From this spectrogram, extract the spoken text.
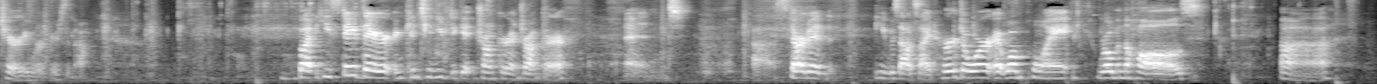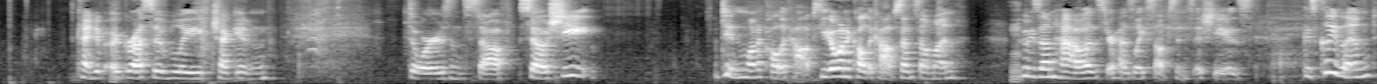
charity workers enough. But he stayed there and continued to get drunker and drunker, and uh, started. He was outside her door at one point, roaming the halls, uh, kind of aggressively checking doors and stuff. So she didn't want to call the cops. You don't want to call the cops on someone who's unhoused or has like substance issues. Because Cleveland,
